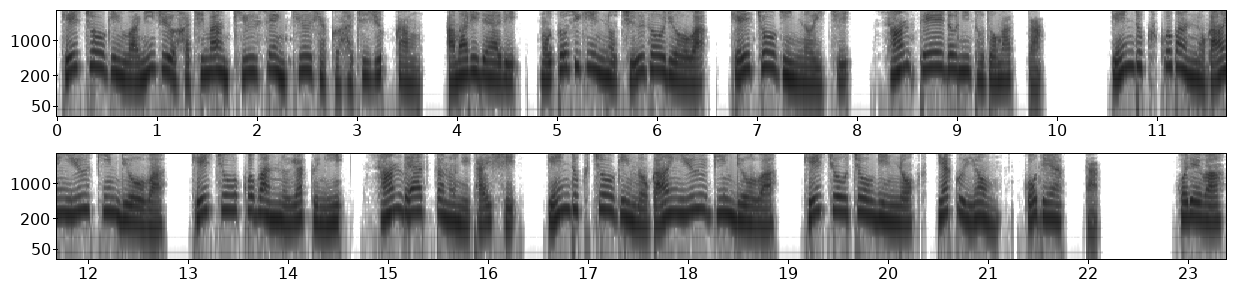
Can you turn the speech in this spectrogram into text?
慶長銀は28万9980巻余りであり、元地銀の鋳造量は、慶長銀の1、3程度にとどまった。原力小判の含有金量は、慶長小判の約2、3であったのに対し、原力長銀の含有銀量は、慶長長銀の約4、5であった。これは、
